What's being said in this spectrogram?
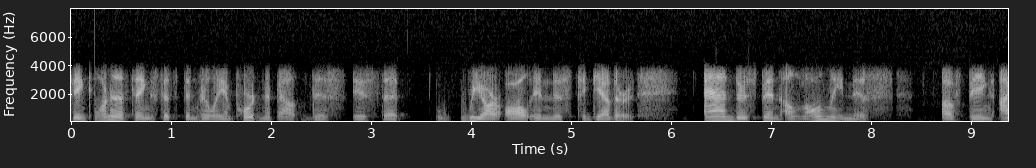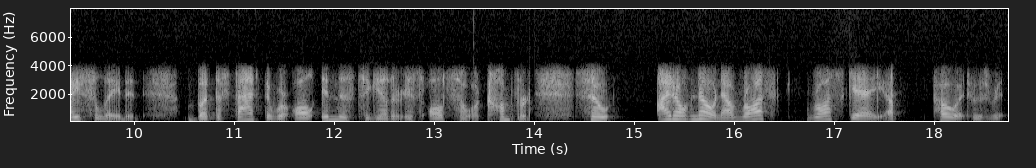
think one of the things that's been really important about this is that we are all in this together. And there's been a loneliness of being isolated. But the fact that we're all in this together is also a comfort. So I don't know. Now, Ross, Ross Gay, a poet who's written,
